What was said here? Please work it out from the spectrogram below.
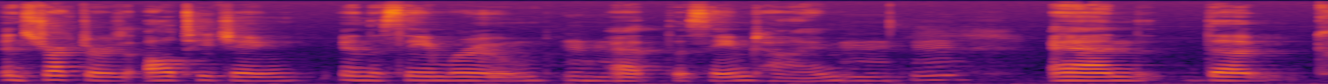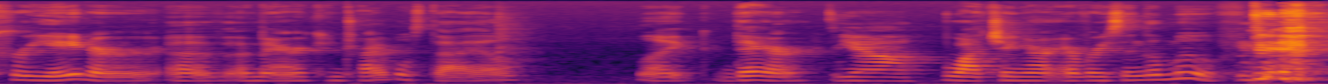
instructors all teaching in the same room Mhm. at the same time. And the creator of American Tribal Style, like, there Yeah. watching our every single move.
